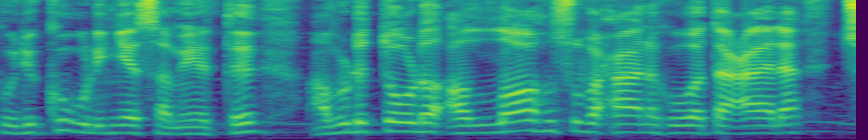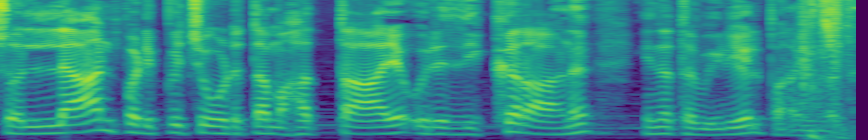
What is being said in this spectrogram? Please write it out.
കുരുക്കു കുടുങ്ങിയ സമയത്ത് അവിടുത്തോട് അള്ളാഹു സുബാനഹുവ തആല ചൊല്ലാൻ പഠിപ്പിച്ചു കൊടുത്ത മഹത്തായ ഒരു ദിക്കറാണ് ഇന്നത്തെ വീഡിയോയിൽ പറയുന്നത്.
